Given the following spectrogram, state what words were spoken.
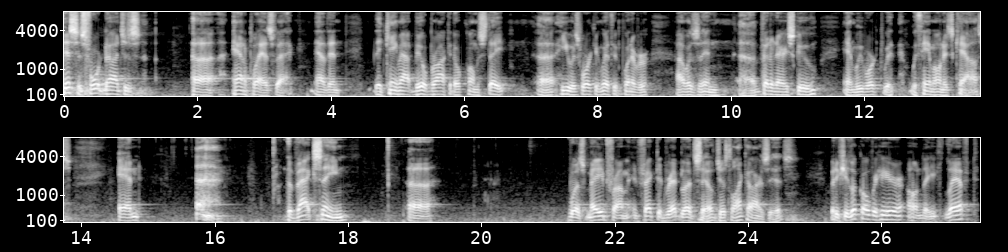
This is Fort Dodge's uh, Anaplasvac. Now then, it came out, Bill Brock at Oklahoma State, uh, he was working with it whenever I was in uh, veterinary school, and we worked with, with him on his cows. And the vaccine uh, was made from infected red blood cells, just like ours is. But if you look over here on the left,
